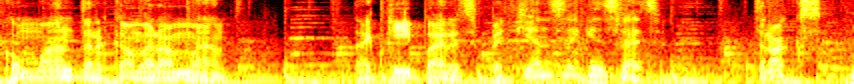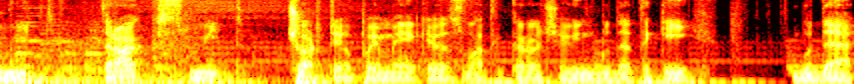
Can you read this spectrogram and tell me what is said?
Командер Камерамен, такий перець, 5 я не як він зветься. Трак Сквіт, Трак Світ, чорт його пойме, як його звати, коротше, він буде такий, буде,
